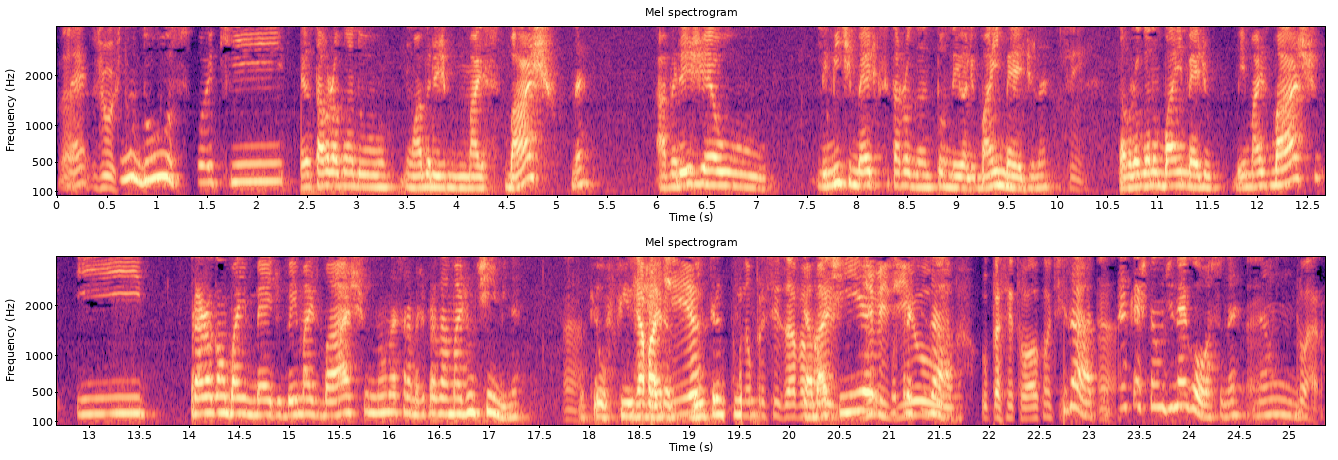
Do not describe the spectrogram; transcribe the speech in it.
né? Justo. Um dos foi que eu estava jogando um average mais baixo, né? Average é o limite médio que você está jogando no torneio ali, buy médio, né? Sim. Tava jogando um buy médio bem mais baixo e para jogar um buy médio bem mais baixo, não necessariamente precisava mais de um time, né? Ah. Porque o field já batia, bem tranquilo. não precisava já mais batia, dividir o, o, percentual com o time. Exato, ah. é questão de negócio, né? É, não... Claro.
